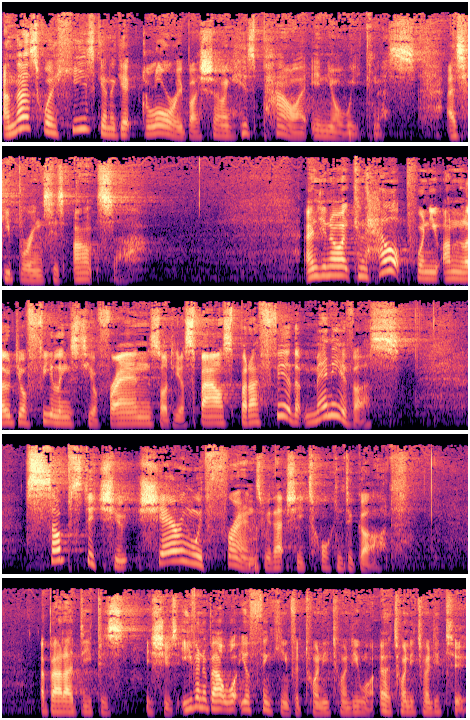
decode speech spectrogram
And that's where He's going to get glory by showing His power in your weakness as He brings His answer. And you know, it can help when you unload your feelings to your friends or to your spouse, but I fear that many of us substitute sharing with friends with actually talking to God about our deepest issues, even about what you're thinking for 2021, uh, 2022.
